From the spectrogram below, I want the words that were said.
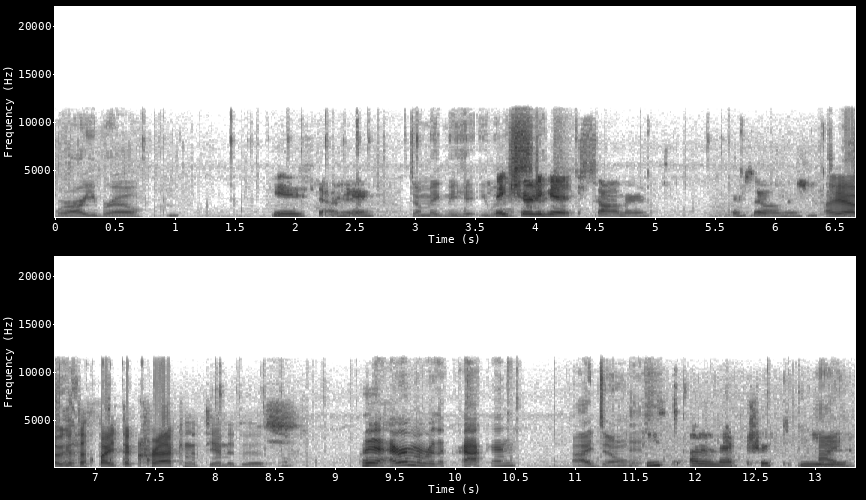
Where are you, bro? He's down here. Don't make me hit you with Make a sure to get Sommer. Or Sommer. Oh yeah, we get to fight the Kraken at the end of this. Oh yeah, I remember the Kraken. I don't. He's electric eel. Hi.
